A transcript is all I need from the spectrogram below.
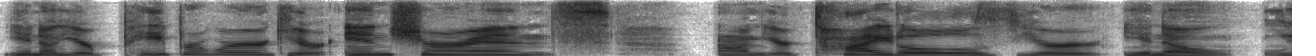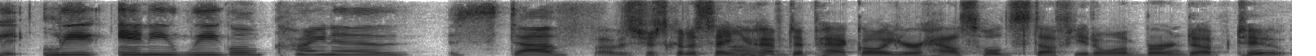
You know, your paperwork, your insurance, um, your titles, your, you know, le- le- any legal kind of stuff. I was just going to say, you Um, have to pack all your household stuff you don't want burned up too.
